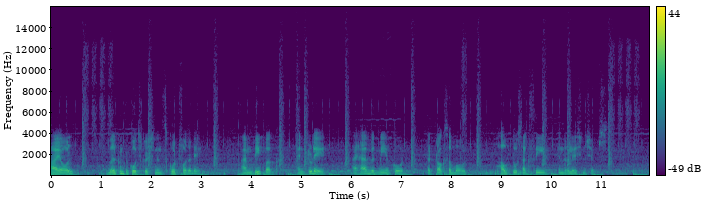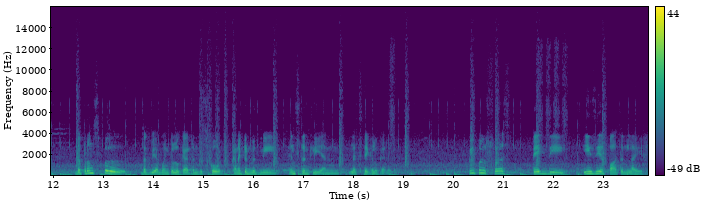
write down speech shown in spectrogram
Hi, all. Welcome to Coach Krishnan's quote for the day. I'm Deepak, and today I have with me a quote that talks about how to succeed in relationships. The principle that we are going to look at in this quote connected with me instantly, and let's take a look at it. People first take the easier path in life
